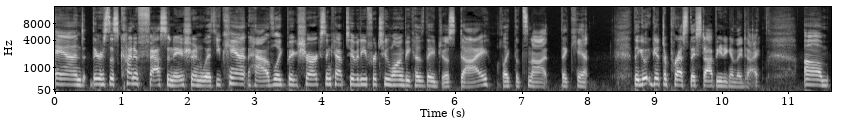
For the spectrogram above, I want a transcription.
And there's this kind of fascination with you can't have like big sharks in captivity for too long because they just die. Like that's not they can't they get depressed, they stop eating, and they die. Um,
